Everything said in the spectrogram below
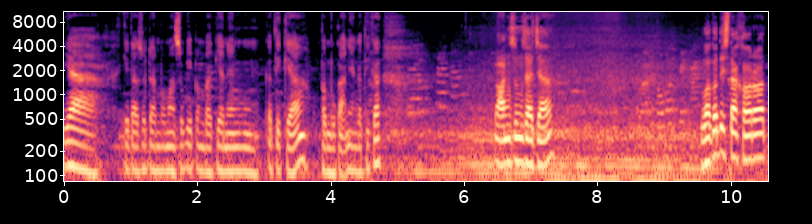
Ya, kita sudah memasuki pembagian yang ketiga, pembukaan yang ketiga. Langsung saja. Waqat istakharat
